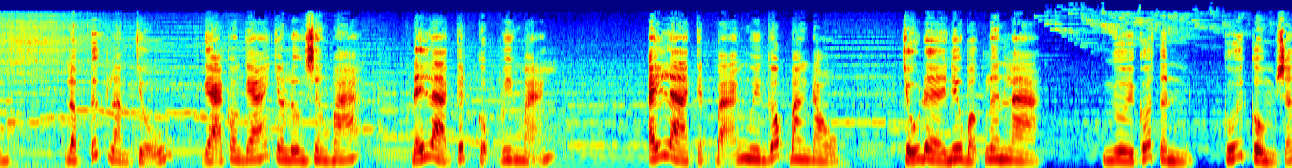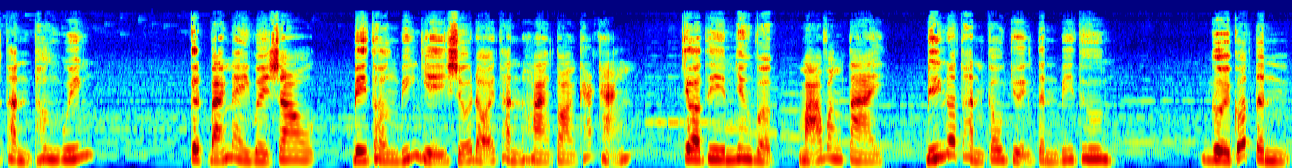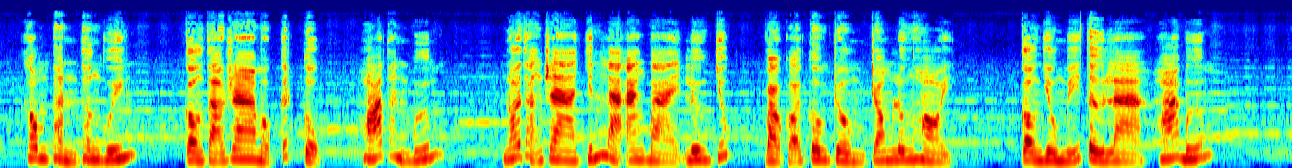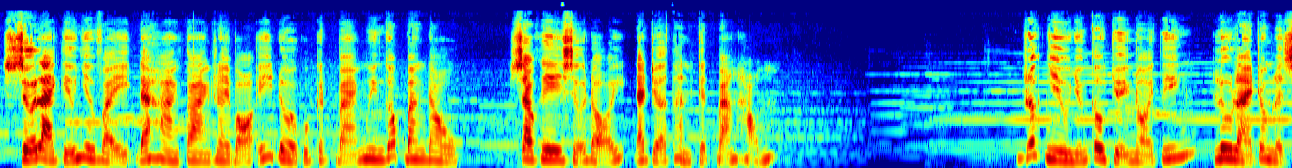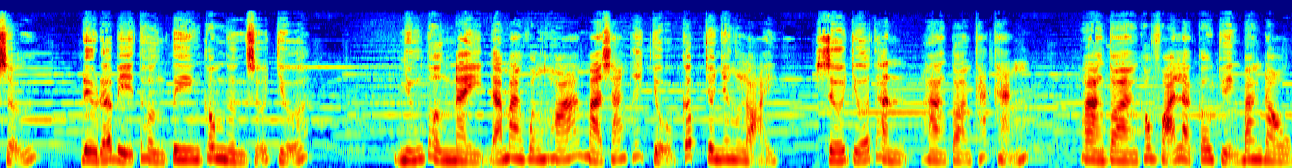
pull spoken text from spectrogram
lập tức làm chủ, gả con gái cho Lương Sơn Bá. Đấy là kết cục viên mãn. Ấy là kịch bản nguyên gốc ban đầu. Chủ đề nêu bật lên là người có tình cuối cùng sẽ thành thân quyến. Kịch bản này về sau bị thần biến dị sửa đổi thành hoàn toàn khác hẳn, cho thêm nhân vật Mã Văn Tài, biến nó thành câu chuyện tình bi thương. Người có tình không thành thân quyến còn tạo ra một kết cục hóa thành bướm. Nói thẳng ra chính là an bài lương chúc vào cõi côn trùng trong luân hồi, còn dùng mỹ từ là hóa bướm. Sửa lại kiểu như vậy đã hoàn toàn rời bỏ ý đồ của kịch bản nguyên gốc ban đầu, sau khi sửa đổi đã trở thành kịch bản hỏng. Rất nhiều những câu chuyện nổi tiếng lưu lại trong lịch sử đều đã bị thần tiên không ngừng sửa chữa, Những thần này đã mang văn hóa mà sáng thế chủ cấp cho nhân loại, sửa chữa thành hoàn toàn khác hẳn, hoàn toàn không phải là câu chuyện ban đầu.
